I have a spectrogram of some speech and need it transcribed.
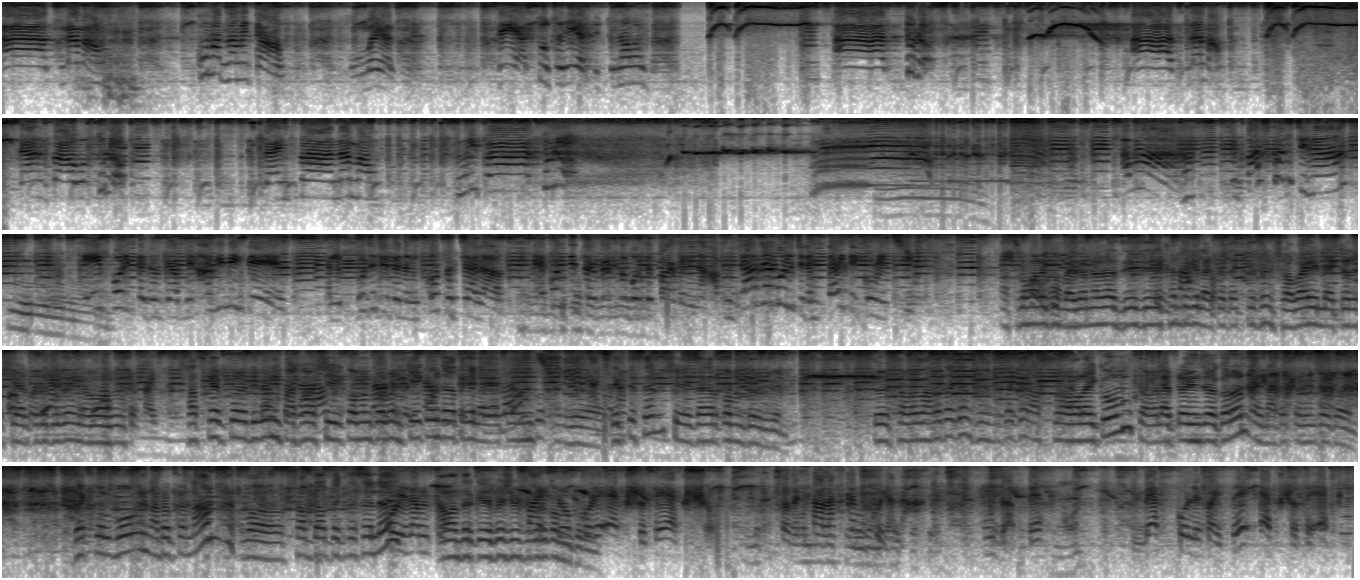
আর নামাও কোন নামে তাও মুম্বাই আছে সেই আর তুলছো এই আর তুই নামাই আর তুলো আর নামাও ডান পাও তুলো ডাইন পা নামাও পাস করছি না। এই পরীক্ষা যদি আপনি আগে নিতেন তাহলে বুঝে যেতেন আমি কত চালাক। এখন কিন্তু ব্যর্থ বলতে পারবেন না। আপনি যা যা বলেছেন, আমি তাই করেছি। আসসালামু আলাইকুম ভাইজানেরা যে যে এখান থেকে লাইভটা দেখতেছেন, সবাই লাইভটা শেয়ার করে দিবেন এবং সাবস্ক্রাইব করে দিবেন। পাশাপাশি কমেন্ট করবেন কে কোন জায়গা থেকে কমেন্ট দেখতেছেন সেই জায়গার কমেন্ট করে দিবেন। তো সবাই ভালো থাকেন, সুস্থ থাকেন, আসসালামু আলাইকুম। সবাই লাইভটা এনজয় করেন, এই নাটকটা এনজয় করেন। দেখ করব নাটকটার নাম শব্দ দেখতে চাইলে আমাদেরকে বেশি বেশি করে কমেন্ট করবেন একশোতে একশো। তবে না উদা ব্যাক। ব্যাক করলে পাইছে একশোতে একশো।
